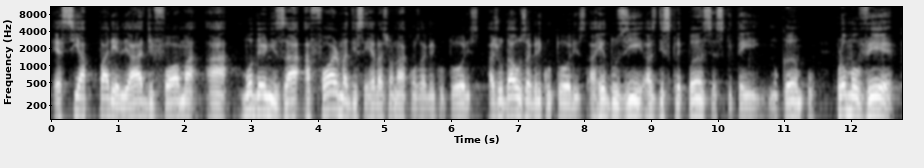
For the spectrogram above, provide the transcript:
é se aparelhar de forma a modernizar a forma de se relacionar com os agricultores, ajudar os agricultores a reduzir as discrepâncias que tem no campo, promover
